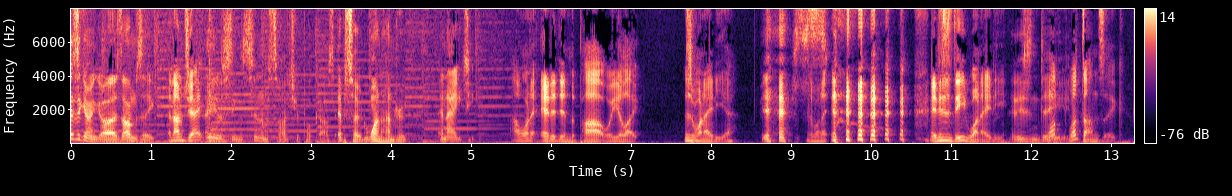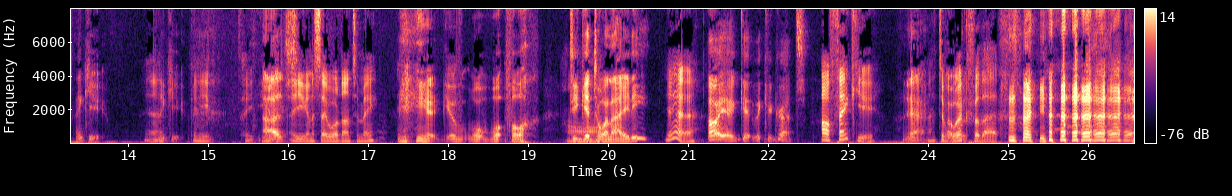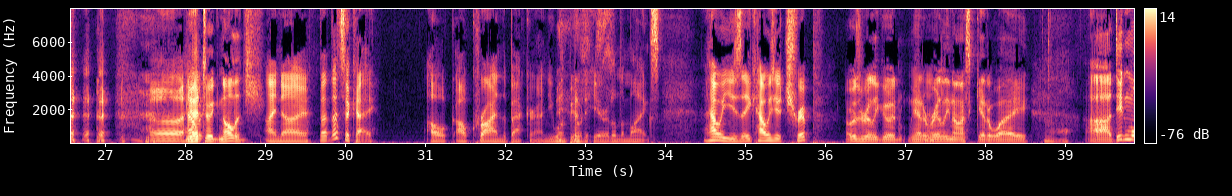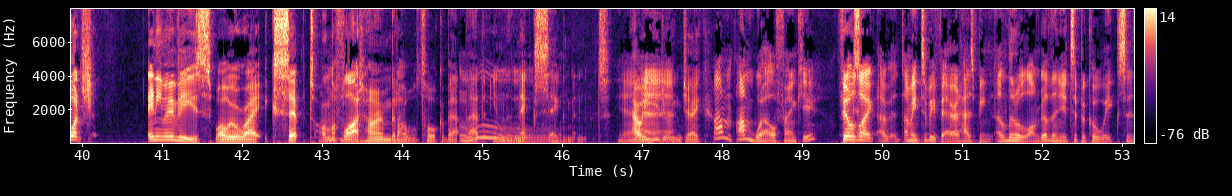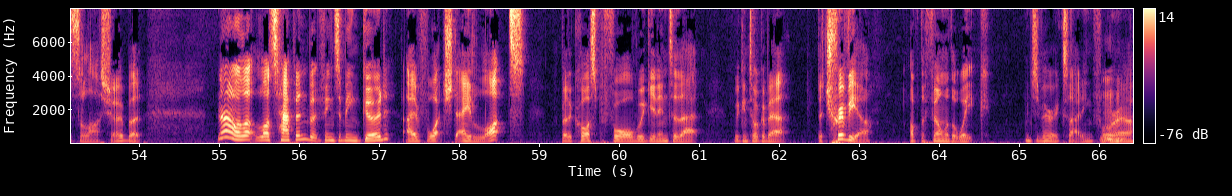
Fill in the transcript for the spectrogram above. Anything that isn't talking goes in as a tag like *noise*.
How's it going, guys? I'm Zeke, And I'm Jake. and you're listening to Cinema Sideshow Podcast, episode 180. I want to edit in the part where you're like, "This is 180, yeah." Yes, is 180. *laughs* it is indeed 180. it is indeed. What, what done, Zeke? Thank you. Yeah. Thank you. Can you? Are you, Uh, are you gonna say well done to me? *laughs* yeah, what, what for? Did you get to 180? Yeah. Oh, yeah, get the congrats. Oh, thank you. Yeah. I had to work was- for that. you *laughs* *laughs* uh, how, had to acknowledge. I know that. That's okay. I'll I'll cry in the background. You won't be able to hear it on the mics. How are you, Zeke? How was your trip? It was really good. We had a really nice getaway. Aw. Uh, didn't watch any movies while we were away except on the flight home, but I will talk about that in the next segment. Yeah. How are you doing, Jake? I'm I'm well, thank you. Feels Yeah. like I mean to be fair, it has been a little longer than your typical week since the last show, but no, a lot, lots happened, but things have been good. I've watched a lot, but of course, before we get into that, we can talk about the trivia of the film of the week, which is very exciting for. Mhm. Uh,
